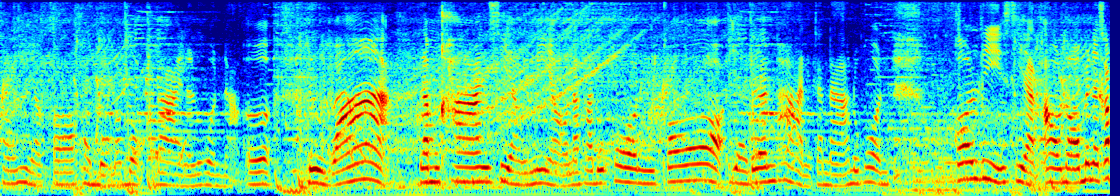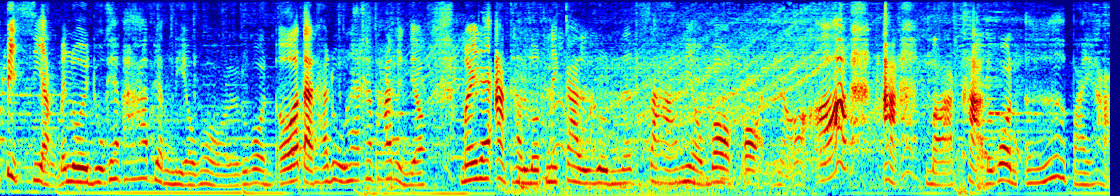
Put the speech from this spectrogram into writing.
ช่องเฮียก็คอมเมนต์มาบอกได้นะทุกคนนะเออ หรือว่าลำคาญเสียงเหมียวนะคะ ทุกคนก็อย่าเลื่อนผ่านกันนะทุกคนก็หลีเสียงเอาเนาะไม่นั้นก็ปิดเสียงไปเลยดูแค่ภาพอย่างเดียวพอแล้วทุกคนเออแต่ถ้าดูแค่แค่ภาพอย่างเดียว ไม่ได้อัดทันลดในการลุ้นนะจ๊ะเหมียวบอกก่อนเนาะอะอะมาค่ะทุกคนเออไปค่ะ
